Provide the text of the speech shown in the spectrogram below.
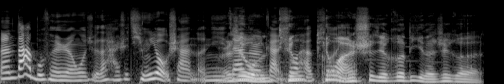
但大部分人我觉得还是挺友善的，你在那儿感受听还可以。听完世界各地的这个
